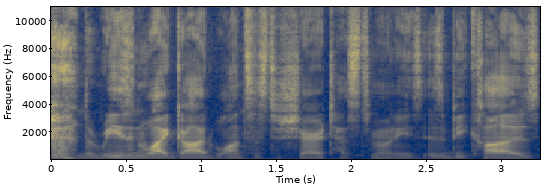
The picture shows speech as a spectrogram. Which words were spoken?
the reason why God wants us to share testimonies is because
